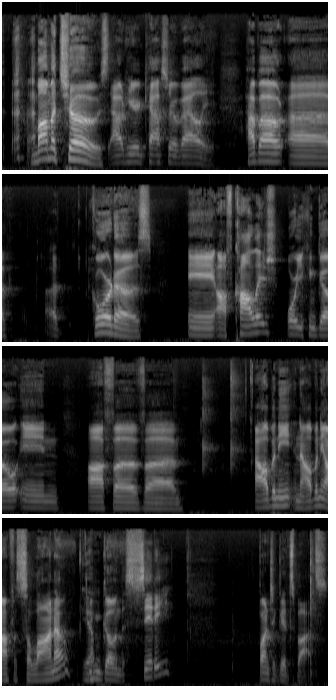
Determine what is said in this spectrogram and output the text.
Mama Cho's out here in Castro Valley. How about uh, uh, Gordo's in, off College, or you can go in off of uh, Albany in Albany off of Solano. You can go in the city. Bunch of good spots.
